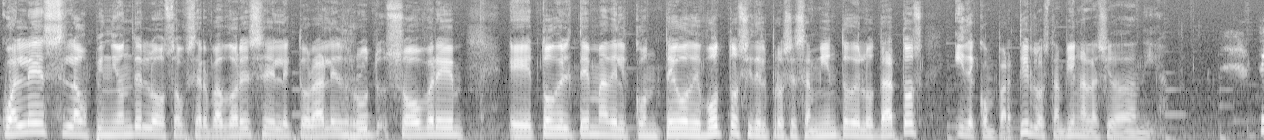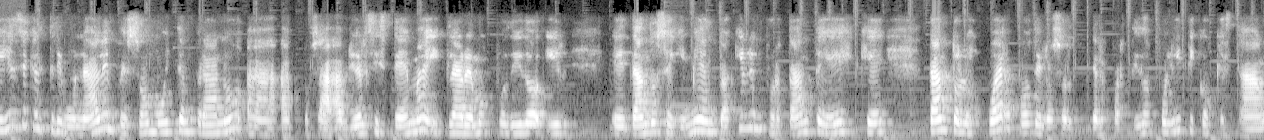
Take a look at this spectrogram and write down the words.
¿Cuál es la opinión de los observadores electorales, Ruth, sobre eh, todo el tema del conteo de votos y del procesamiento de los datos y de compartirlos también a la ciudadanía? Fíjense que el tribunal empezó muy temprano, a, o sea, abrió el sistema y claro, hemos podido ir eh, dando seguimiento. Aquí lo importante es que tanto los cuerpos de los, de los partidos políticos que están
